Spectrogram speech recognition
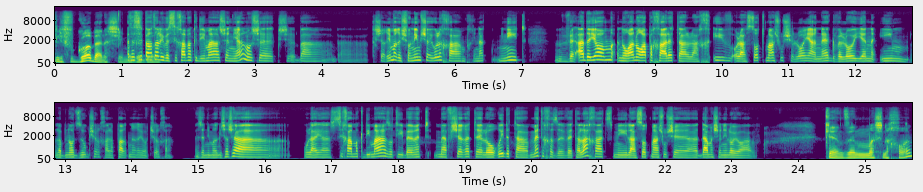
לפגוע באנשים. אתה סיפרת לי בשיחה מקדימה שניהלנו שבקשרים הראשונים שהיו לך מבחינת מינית ועד היום נורא נורא פחדת להכאיב או לעשות משהו שלא יענג ולא יהיה נעים לבנות זוג שלך, לפרטנריות שלך. אז אני מרגישה שאולי השיחה המקדימה הזאת היא באמת מאפשרת אה, להוריד את המתח הזה ואת הלחץ מלעשות משהו שהאדם השני לא יאהב. כן, זה ממש נכון.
